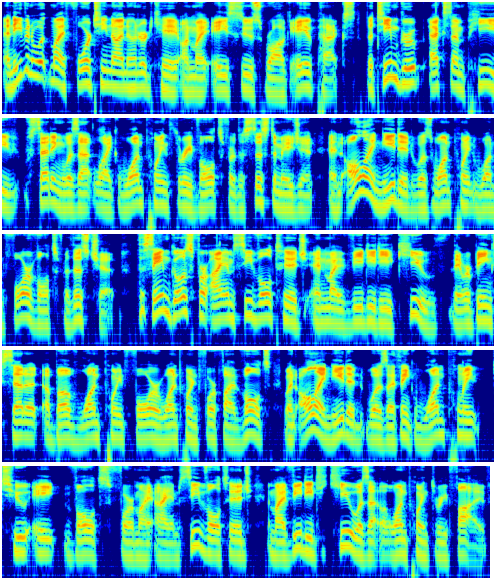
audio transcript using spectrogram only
And even with my 14900K on my Asus ROG Apex, the Team Group XMP setting was at like 1.3 volts for the system agent, and all I needed was 1.14 volts for this chip. The same goes for IMC voltage and my VDDQ. They were being set at above 1.4 or 1.45 volts when all I needed was I think 1.28 volts for my IMC voltage and my VDDQ was at 1.35.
